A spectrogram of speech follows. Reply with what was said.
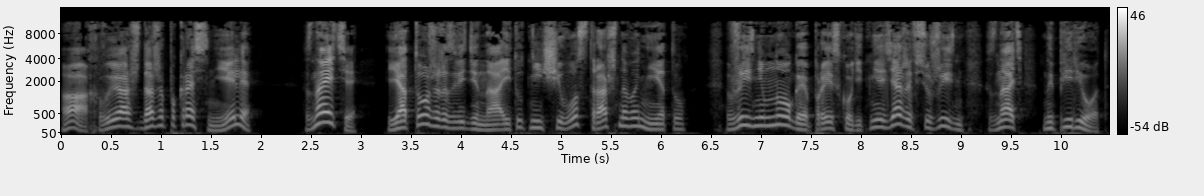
«Ах, вы аж даже покраснели. Знаете, я тоже разведена, и тут ничего страшного нету. В жизни многое происходит, нельзя же всю жизнь знать наперед.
